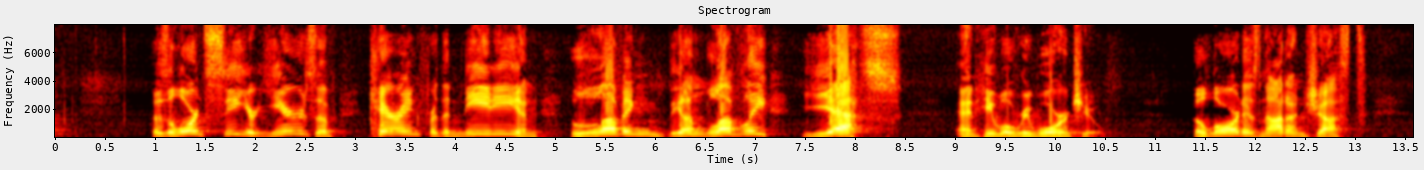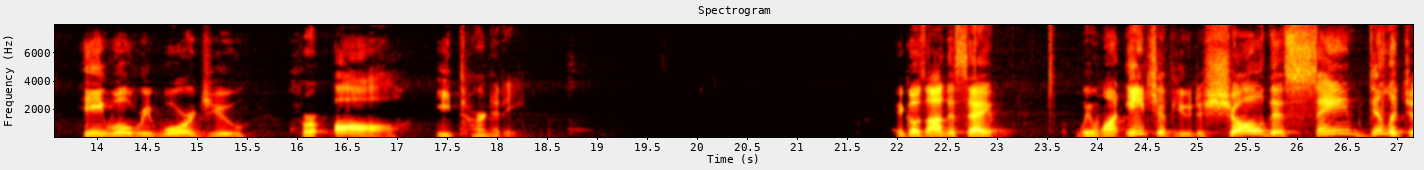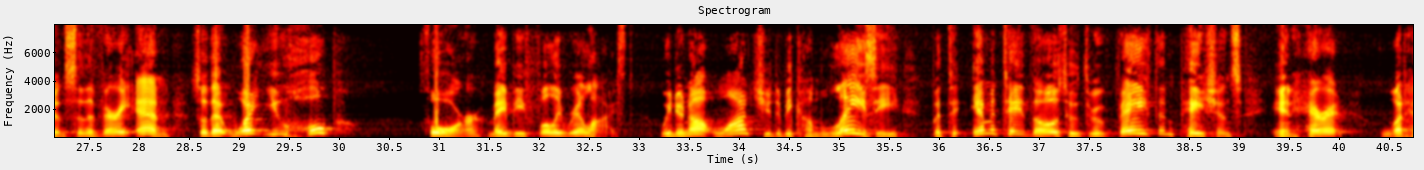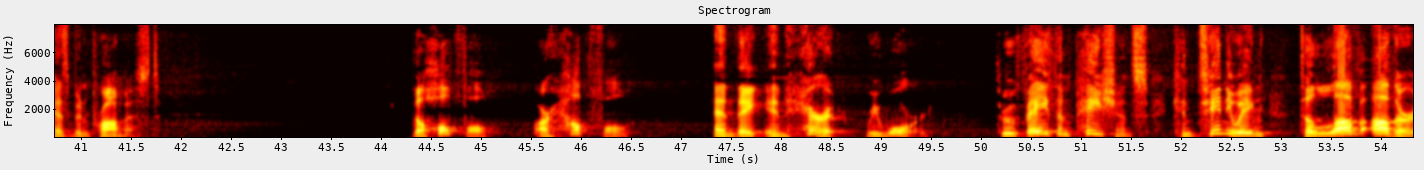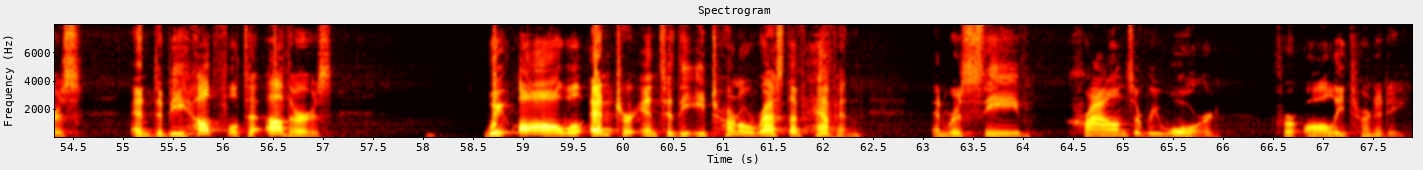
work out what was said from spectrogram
Does the Lord see your years of caring for the needy and loving the unlovely? Yes. And He will reward you. The Lord is not unjust. He will reward you for all eternity. It goes on to say, we want each of you to show this same diligence to the very end, so that what you hope for may be fully realized. We do not want you to become lazy, but to imitate those who through faith and patience inherit what has been promised. The hopeful are helpful and they inherit reward. Through faith and patience, continuing to love others and to be helpful to others, we all will enter into the eternal rest of heaven and receive crowns of reward for all eternity.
